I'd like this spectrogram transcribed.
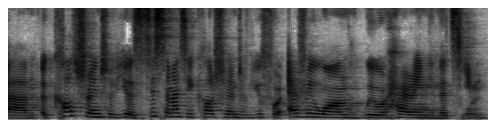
um, a culture interview, a systematic culture interview for everyone we were hiring in the team.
